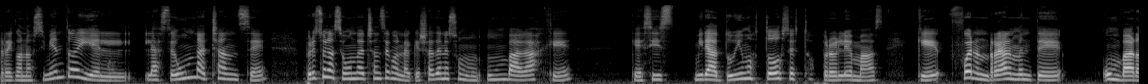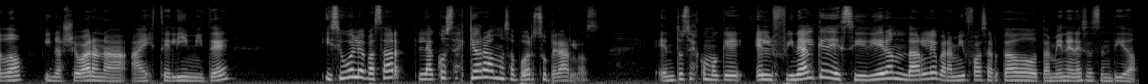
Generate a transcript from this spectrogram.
reconocimiento y el, la segunda chance, pero es una segunda chance con la que ya tenés un, bagaje que decís, mira, tuvimos todos estos problemas que fueron realmente un bardo y nos llevaron a, a este límite. Y si vuelve a pasar, la cosa es que ahora vamos a poder superarlos. Entonces como que el final que decidieron darle para mí fue acertado también en ese sentido.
